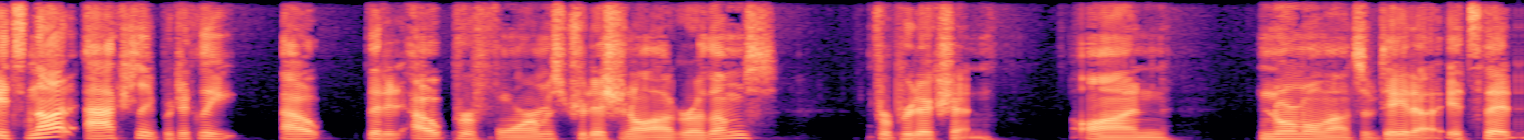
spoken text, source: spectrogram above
It's not actually particularly out that it outperforms traditional algorithms for prediction on normal amounts of data. It's that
